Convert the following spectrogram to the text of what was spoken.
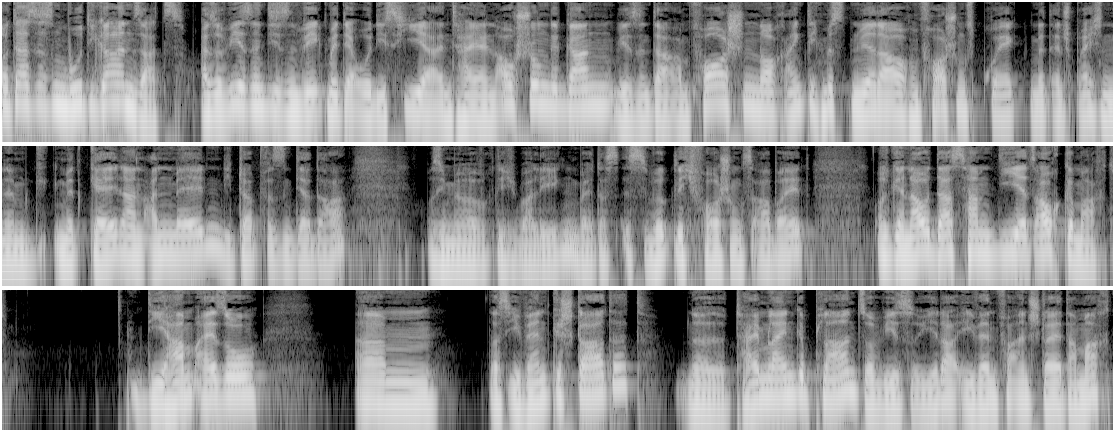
Und das ist ein mutiger Ansatz. Also wir sind diesen Weg mit der Odyssee ja in Teilen auch schon gegangen. Wir sind da am Forschen noch. Eigentlich müssten wir da auch ein Forschungsprojekt mit entsprechendem, mit Geldern anmelden. Die Töpfe sind ja da. Muss ich mir mal wirklich überlegen, weil das ist wirklich Forschungsarbeit. Und genau das haben die jetzt auch gemacht. Die haben also ähm, das Event gestartet, eine Timeline geplant, so wie es jeder Eventveranstalter macht,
